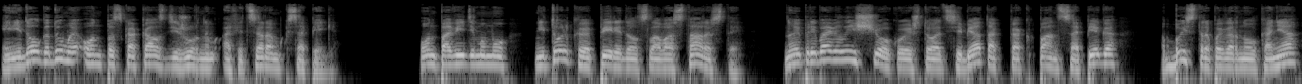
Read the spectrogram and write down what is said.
И недолго думая, он поскакал с дежурным офицером к Сапеге. Он, по-видимому, не только передал слова старосты, но и прибавил еще кое-что от себя, так как пан Сапега быстро повернул коня,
